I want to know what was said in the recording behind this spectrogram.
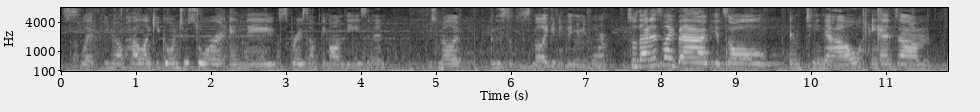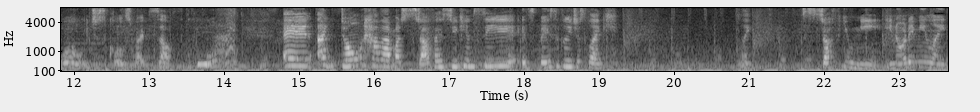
slip. You know how like you go into a store and they spray something on these and then you smell it and this doesn't smell like anything anymore. So that is my bag. It's all empty now and um, whoa, it just closed by itself. And I don't have that much stuff as you can see. It's basically just like like stuff you need. You know what I mean? Like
